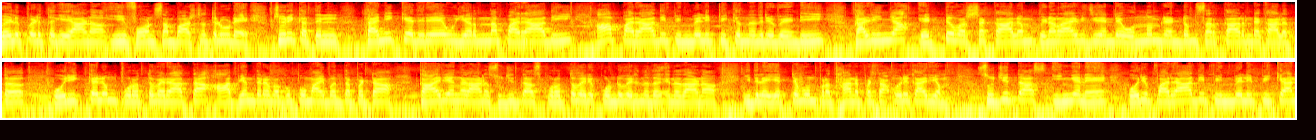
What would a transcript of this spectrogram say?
വെളിപ്പെടുത്തുകയാണ് ഈ ഫോൺ സംഭാഷണത്തിലൂടെ. ചുരുക്കത്തിൽ തനിക്കെതിരെ ഉയർന്ന പരാതി ആ പരാതി പിൻവലിപ്പിക്കുന്നതിന് വേണ്ടി കഴിഞ്ഞ എട്ട് വർഷക്കാലം പിണറായി വിജയന്റെ ഒന്നും രണ്ടും സർക്കാരിന്റെ കാലത്ത് ഒരിക്കലും പുറത്തു വരാത്ത ആഭ്യന്തര വകുപ്പുമായി ബന്ധപ്പെട്ട കാര്യങ്ങളാണ് സുജിത് ദാസ് പുറത്തു വരു കൊണ്ടുവരുന്നത് എന്നതാണ് ഇതിലെ ഏറ്റവും പ്രധാനപ്പെട്ട ഒരു കാര്യം. സുജിത് ദാസ് ഇങ്ങനെ ഒരു പരാതി പിൻവലിപ്പിക്കാൻ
